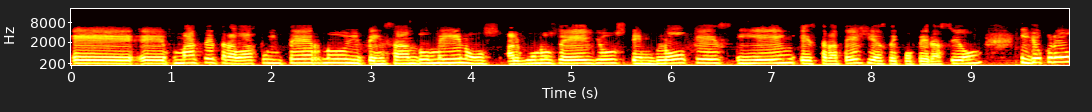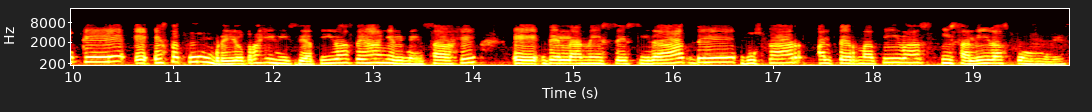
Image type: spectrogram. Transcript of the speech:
eh, más de trabajo interno y pensando menos, algunos de ellos en bloques y en estrategias de cooperación. Y yo creo que esta cumbre y otras iniciativas dejan el mensaje de la necesidad de buscar alternativas y salidas comunes.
